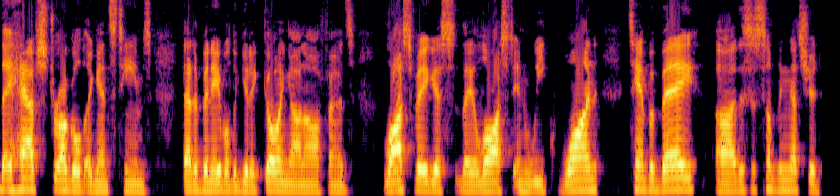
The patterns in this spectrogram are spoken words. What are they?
they have struggled against teams that have been able to get it going on offense. Las Vegas, they lost in week one. Tampa Bay, uh, this is something that should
